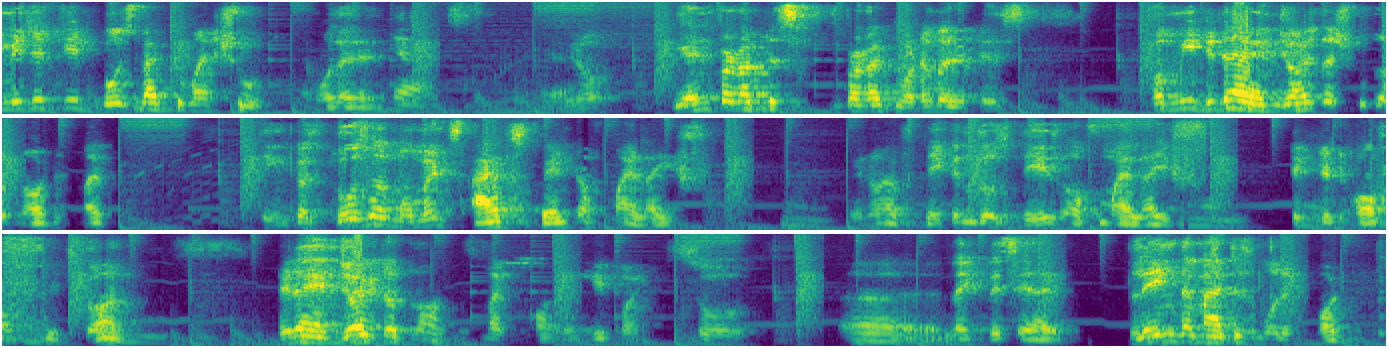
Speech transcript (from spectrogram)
immediately it goes back to my shoot more than anything Yeah. else. you know the end product is product whatever it is for me did i enjoy the shoot or not is my thing because those are moments i have spent of my life Hmm. you know i've taken those days of my life Hmm. ticked it off it's gone did I enjoy it or not? Is my only point. So, uh, like they say, playing the match is more important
